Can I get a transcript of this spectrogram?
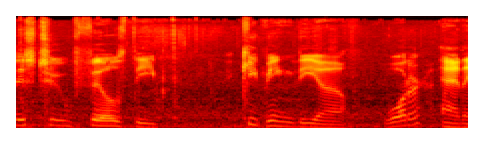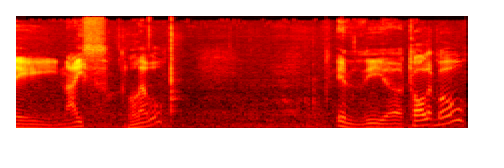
This tube fills the, keeping the uh, water at a nice level in the uh, toilet bowl.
